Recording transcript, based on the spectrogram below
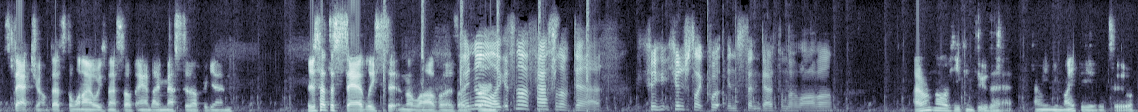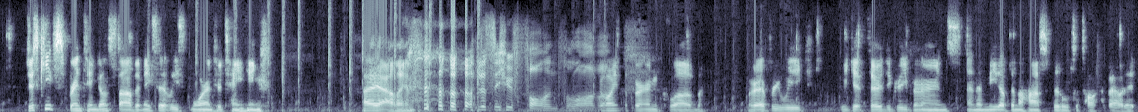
It's that jump. That's the one I always mess up, and I messed it up again. I just have to sadly sit in the lava as I, I know, burn. like it's not fast enough death. You you can just like put instant death on the lava. I don't know if you can do that. I mean, you might be able to. Just keep sprinting. Don't stop. It makes it at least more entertaining. Hi, Alan. I just see you fall into the lava. Join the Burn Club, where every week we get third degree burns and then meet up in the hospital to talk about it.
